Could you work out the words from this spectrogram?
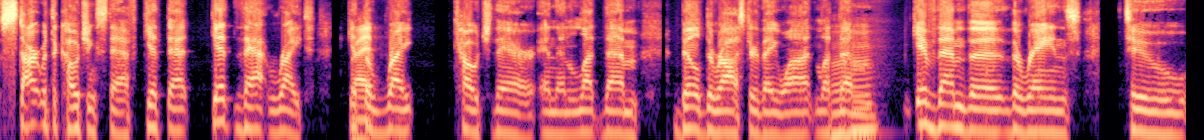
start with the coaching staff, get that, get that right, get the right coach there, and then let them build the roster they want, let Mm-hmm. them give them the, the reins to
